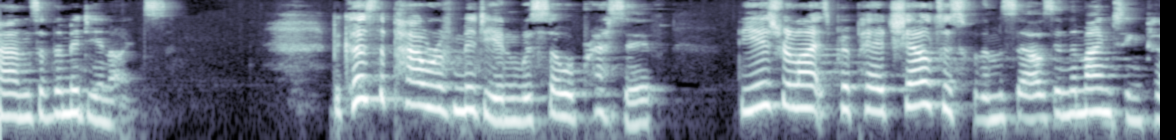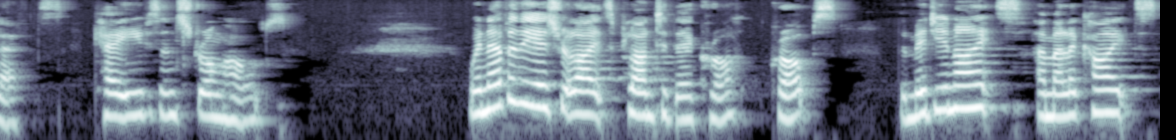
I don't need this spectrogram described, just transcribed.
hands of the Midianites. Because the power of Midian was so oppressive, the Israelites prepared shelters for themselves in the mountain clefts, caves, and strongholds. Whenever the Israelites planted their cro- crops, the Midianites, Amalekites,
